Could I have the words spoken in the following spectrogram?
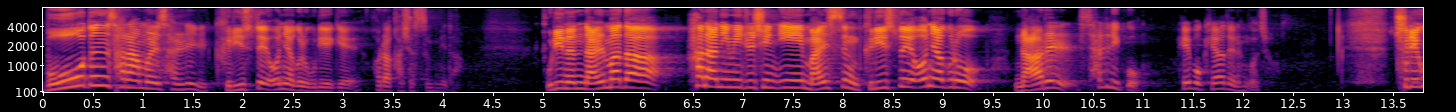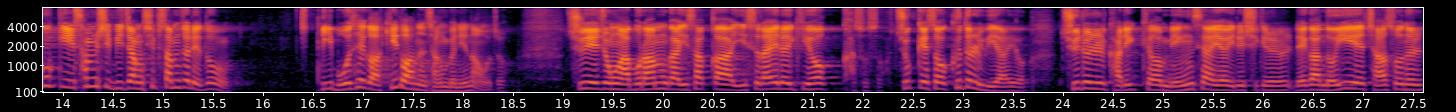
모든 사람을 살릴 그리스도의 언약을 우리에게 허락하셨습니다. 우리는 날마다 하나님이 주신 이 말씀 그리스도의 언약으로 나를 살리고 회복해야 되는 거죠. 출애굽기 32장 13절에도 이 모세가 기도하는 장면이 나오죠. 주의 종 아브라함과 이삭과 이스라엘을 기억하소서. 주께서 그들을 위하여 주를 가리켜 맹세하여 이르시기를 내가 너희의 자손을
